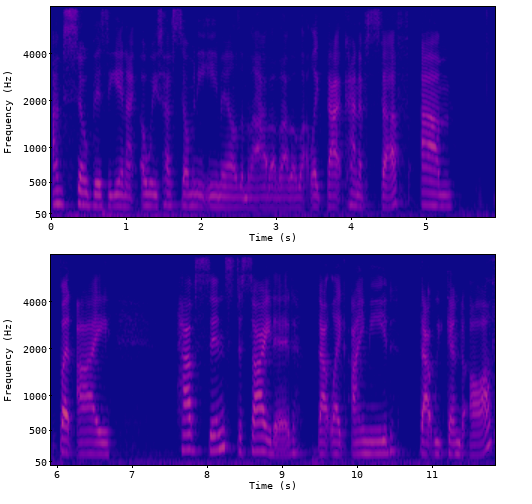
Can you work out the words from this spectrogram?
I'm so busy and I always have so many emails and blah blah blah blah blah like that kind of stuff. Um, but I have since decided that like I need that weekend off.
